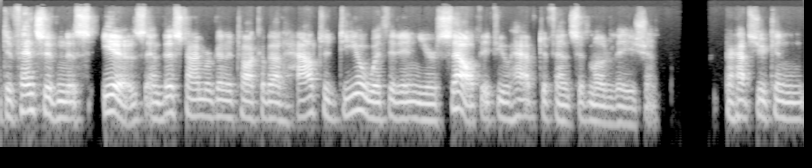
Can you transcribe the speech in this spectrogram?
defensiveness is. And this time we're going to talk about how to deal with it in yourself if you have defensive motivation. Perhaps you can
